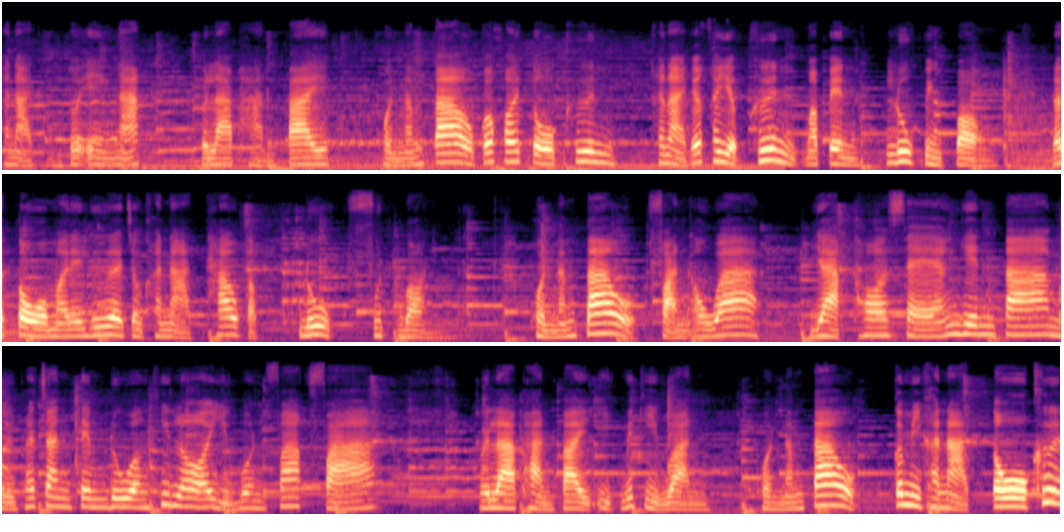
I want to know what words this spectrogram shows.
ขนาดของตัวเองนัก เวลาผ่านไปผลน้ำเต้าก็ค่อยโตขึ้น ขนาดก็ขยับขึ้นมาเป็นลูกปิงปอง และโตมาเรื่อยๆจนขนาดเท่ากับลูกฟุตบอล ผลน้ำเต้าฝันเอาว่า อยากทอแสงเย็นตาเหมือนพระจันทร์เต็มดวงที่ลอยอยู่บนฟากฟ้า เวลาผ่านไปอีกไม่กี่วัน ผลน้ำเต้าก็มีขนาดโตขึ้น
